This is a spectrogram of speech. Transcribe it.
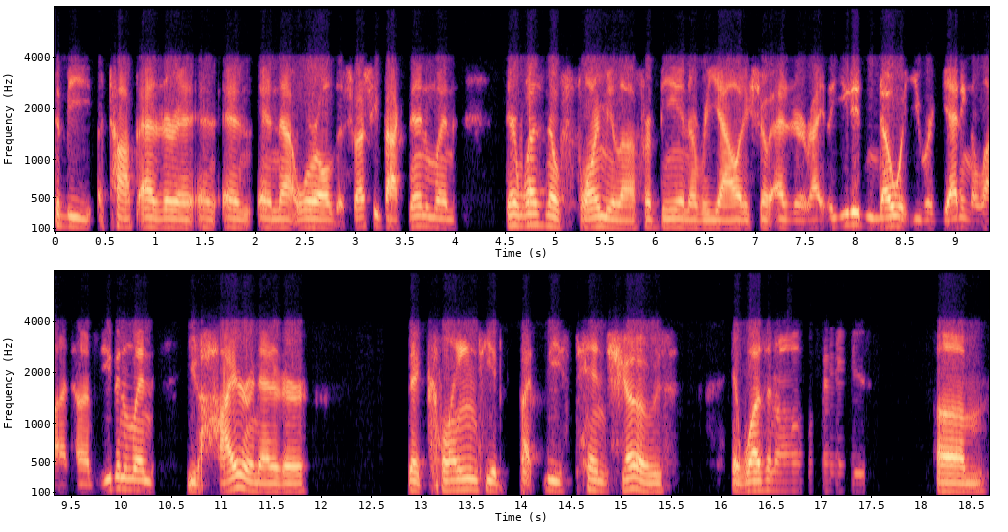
to be a top editor in, in, in that world, especially back then when there was no formula for being a reality show editor, right? Like you didn't know what you were getting a lot of times. Even when you'd hire an editor that claimed he had cut these 10 shows, it wasn't always, um,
